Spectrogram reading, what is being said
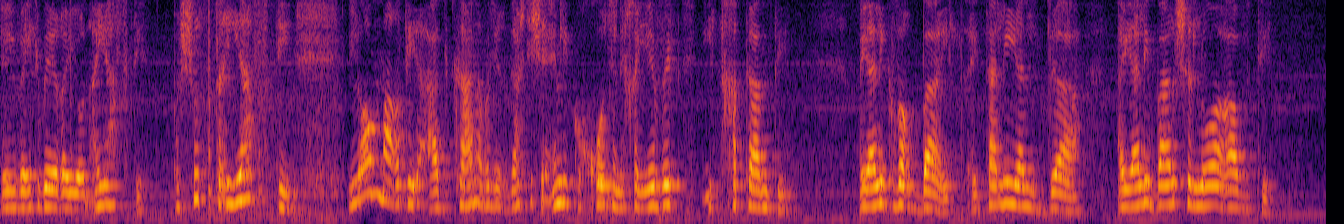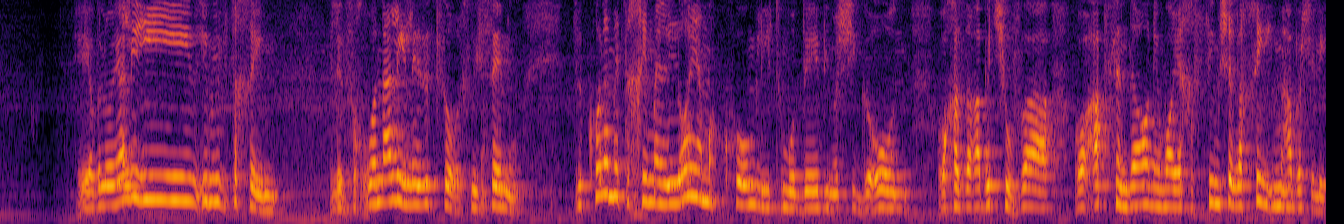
והייתי בהיריון, עייפתי. פשוט עייפתי. לא אמרתי עד כאן, אבל הרגשתי שאין לי כוחות, שאני חייבת, התחתנתי. היה לי כבר בית, הייתה לי ילדה, היה לי בעל שלא אהבתי. אבל הוא היה לי עם מבטחים. הוא ענה לי לאיזה צורך, ניסינו. וכל המתחים האלה לא היה מקום להתמודד עם השיגעון, או החזרה בתשובה, או ups and downs, או היחסים של אחי עם אבא שלי.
